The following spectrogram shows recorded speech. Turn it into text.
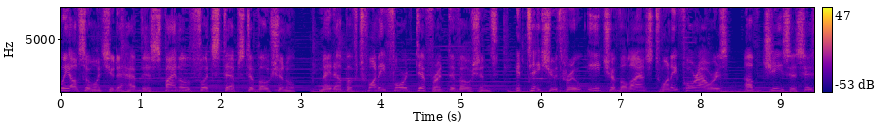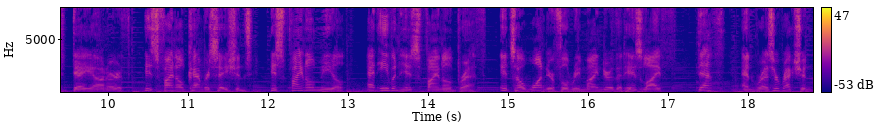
we also want you to have this Final Footsteps devotional made up of 24 different devotions. It takes you through each of the last 24 hours of Jesus' day on earth, his final conversations, his final meal, and even his final breath. It's a wonderful reminder that his life, death, and resurrection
